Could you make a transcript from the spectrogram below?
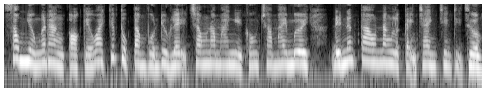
song nhiều ngân hàng có kế hoạch tiếp tục tăng vốn điều lệ trong năm 2020 để nâng cao năng lực cạnh tranh trên thị trường.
